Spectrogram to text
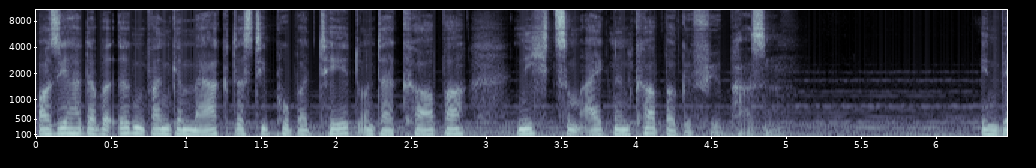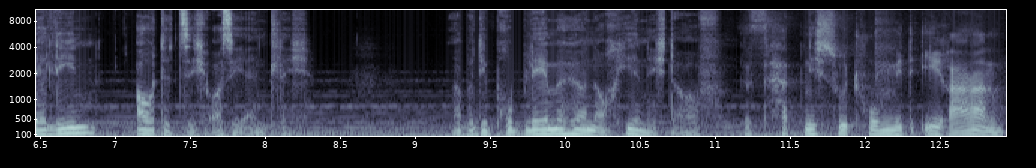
Ozzy hat aber irgendwann gemerkt, dass die Pubertät und der Körper nicht zum eigenen Körpergefühl passen. In Berlin outet sich Ozzy endlich. Aber die Probleme hören auch hier nicht auf. Das hat nichts zu tun mit Iran.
